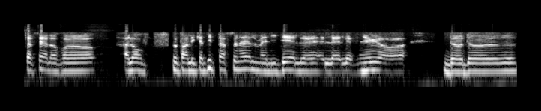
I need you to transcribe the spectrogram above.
Tout à fait. Alors, euh, alors, je peux parler qu'à titre personnel, mais l'idée, elle, est venue euh, de,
